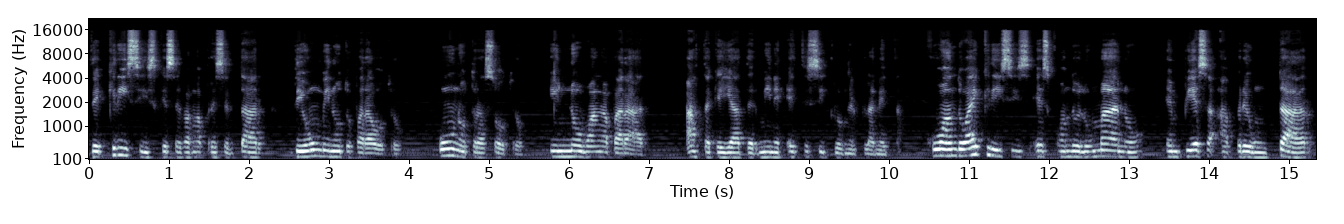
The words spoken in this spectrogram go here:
de crisis que se van a presentar de un minuto para otro, uno tras otro, y no van a parar hasta que ya termine este ciclo en el planeta. Cuando hay crisis es cuando el humano empieza a preguntar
